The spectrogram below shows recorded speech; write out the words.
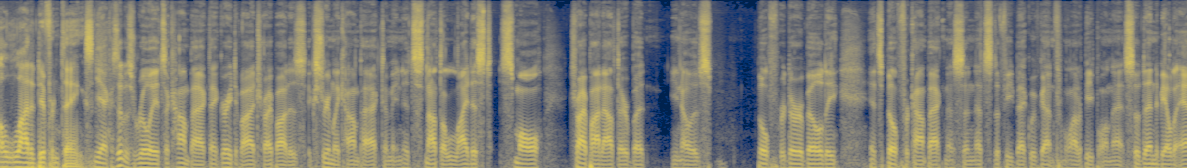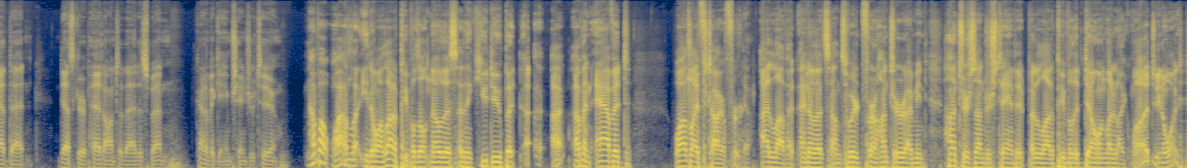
a lot of different things. Yeah, because it was really it's a compact. That Great Divide tripod is extremely compact. I mean, it's not the lightest small tripod out there, but you know, it's built for durability. It's built for compactness, and that's the feedback we've gotten from a lot of people on that. So then to be able to add that death grip head onto that has been kind of a game changer too. How about wildlife? You know, a lot of people don't know this. I think you do, but uh, I, I'm an avid wildlife photographer. Yeah. I love it. I know that sounds weird for a hunter. I mean, hunters understand it, but a lot of people that don't, they're like, "What? You know what?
